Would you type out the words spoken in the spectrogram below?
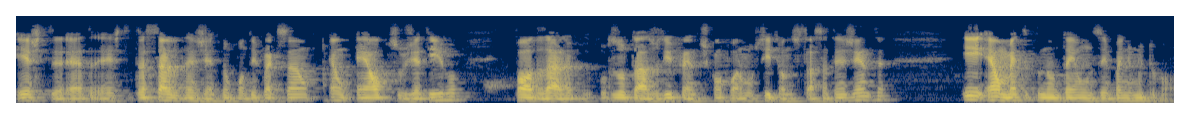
este, este traçar de tangente num ponto de inflexão é, um, é algo subjetivo, pode dar resultados diferentes conforme o sítio onde se traça a tangente e é um método que não tem um desempenho muito bom.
